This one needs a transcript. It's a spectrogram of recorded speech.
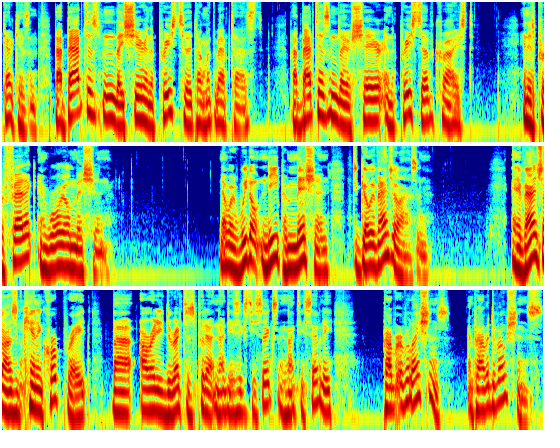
catechism. By baptism, they share in the priesthood, talking about the baptized. By baptism, they share in the priesthood of Christ in his prophetic and royal mission. In other words, we don't need permission to go evangelizing. And evangelizing can incorporate, by already directives put out in 1966 and 1970, private revelations and private devotions.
